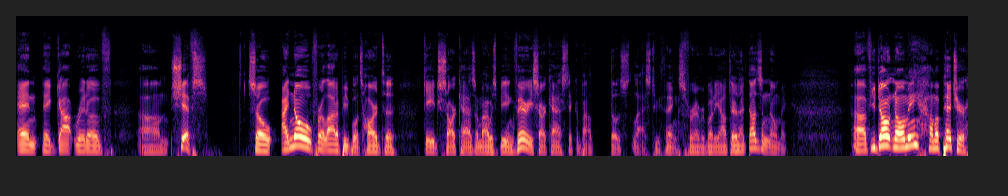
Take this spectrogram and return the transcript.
and they got rid of um, shifts. So I know for a lot of people it's hard to gauge sarcasm. I was being very sarcastic about those last two things for everybody out there that doesn't know me. Uh, if you don't know me, I'm a pitcher.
